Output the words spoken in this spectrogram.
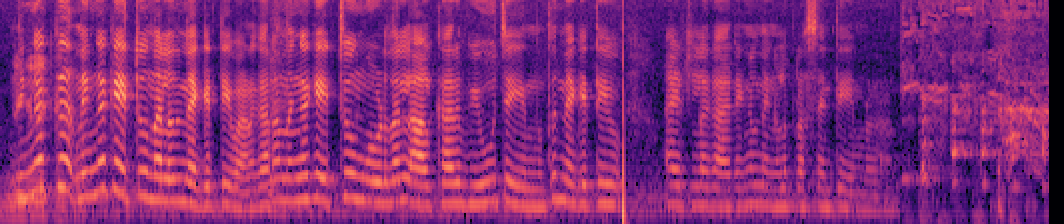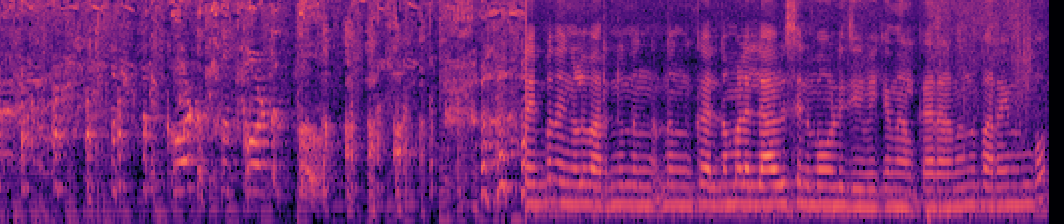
നിങ്ങൾക്ക് നിങ്ങൾക്ക് ഏറ്റവും നല്ലത് നെഗറ്റീവ് ആണ്. കാരണം നിങ്ങൾക്ക് ഏറ്റവും കൂടുതൽ ആൾക്കാർ വ്യൂ ചെയ്യുന്നത് നെഗറ്റീവ് ആയിട്ടുള്ള കാര്യങ്ങൾ നിങ്ങൾ പ്രസന്റ് ചെയ്യുമ്പോഴാണ്. പറയുമ്പോൾ നിങ്ങൾ പറഞ്ഞു നിങ്ങ- നിങ്ങൾക്ക് നമ്മളെല്ലാവരും സിനിമ കൊണ്ട് ജീവിക്കുന്ന ആൾക്കാരാണെന്ന് പറയുമ്പോൾ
